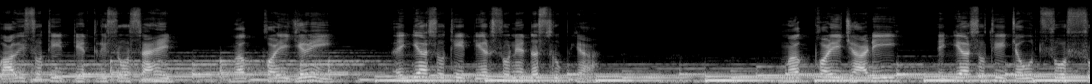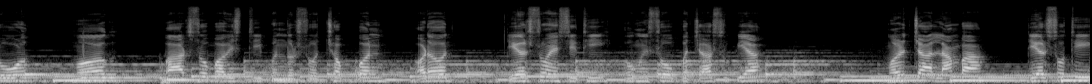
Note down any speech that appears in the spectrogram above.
બાવીસોથી તેત્રીસો સાહીઠ મગફળી ઝીણી, અગિયારસોથી તેરસો ને દસ રૂપિયા. મગફળી જાડી, અગિયારસોથી ચૌદસો સોળ. મગ, બારસો બાવીસથી પંદરસો છપ્પન. અડદ, તેરસો એંશીથી ઓગણીસો પચાસ રૂપિયા. મરચાં લાંબા, તેરસોથી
